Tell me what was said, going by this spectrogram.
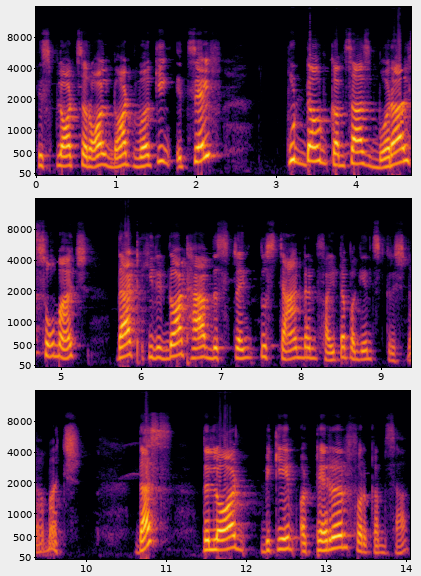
his plots are all not working itself put down Kamsa's morale so much that he did not have the strength to stand and fight up against Krishna much. Thus, the Lord became a terror for Kamsa,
